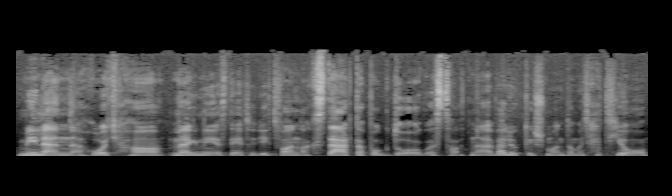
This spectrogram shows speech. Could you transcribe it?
mi lenne, hogyha megnéznéd, hogy itt vannak startupok, dolgozhatnál velük, és mondtam, hogy hát jó.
